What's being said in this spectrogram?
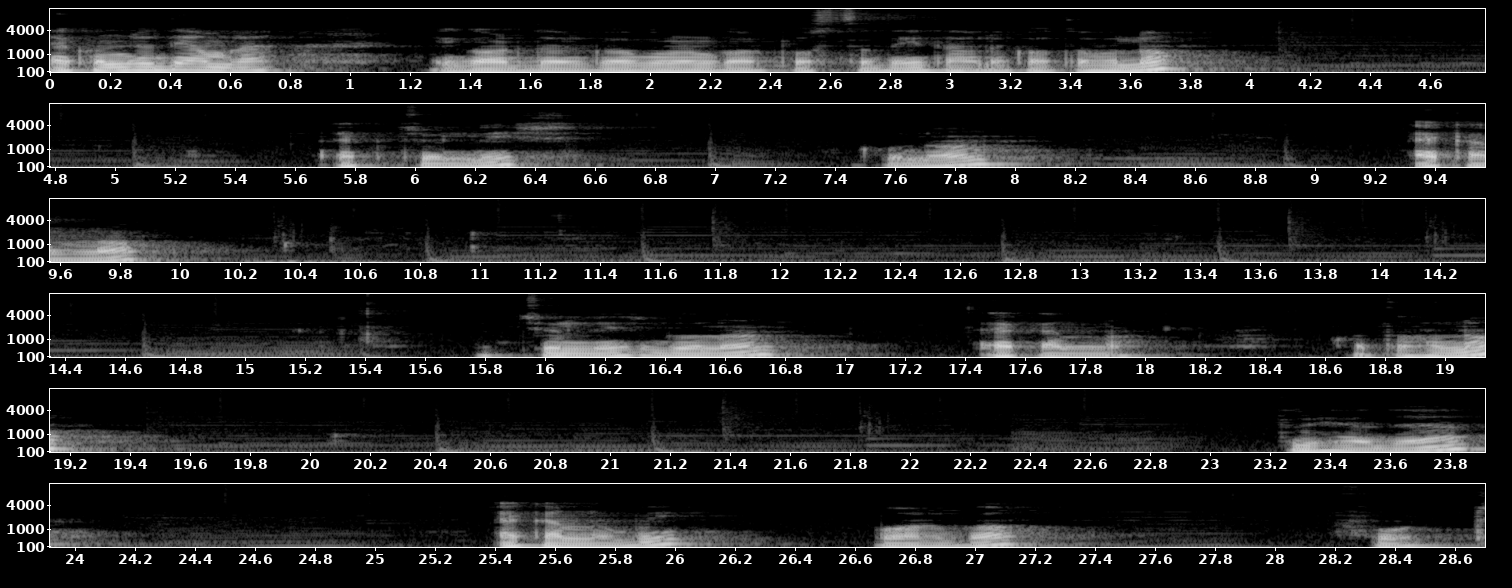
এখন যদি আমরা এই গড় দৈর্ঘ্য গুণন গড় প্রস্থ দিই, তাহলে কত হলো? একচল্লিশ গুণন একান্ন। চল্লিশ গুণন একান্ন। কত হলো? দুই হাজার একানব্বই বর্গ ফুট।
